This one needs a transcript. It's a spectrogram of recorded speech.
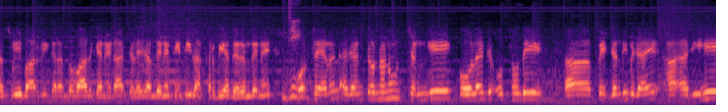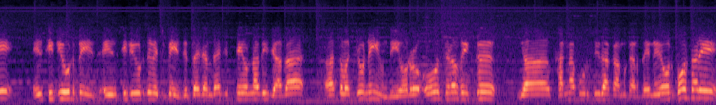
10ਵੀਂ 12ਵੀਂ ਕਰਨ ਤੋਂ ਬਾਅਦ ਕੈਨੇਡਾ ਚਲੇ ਜਾਂਦੇ ਨੇ 30 ਲੱਖ ਰੁਪਇਆ ਦੇ ਦਿੰਦੇ ਨੇ। ਉਹ ਟਰੈਵਲ ਏਜੰਟ ਉਹਨਾਂ ਨੂੰ ਚੰਗੇ ਕਾਲਜ ਉੱਥੋਂ ਦੇ ਭੇਜਣ ਦੀ ਬਜਾਏ ਅਜਿਹੇ ਇੰਸਟੀਚਿਊਟ ਭੇਜ ਇੰਸਟੀਚਿਊਟ ਦੇ ਵਿੱਚ ਭੇਜ ਦਿੱਤਾ ਜਾਂਦਾ ਹੈ ਜਿੱਥੇ ਉਹਨਾਂ ਦੀ ਜ਼ਿਆਦਾ ਤਵੱਜੋ ਨਹੀਂ ਹੁੰਦੀ ਔਰ ਉਹ ਸਿਰਫ ਇੱਕ ਖਾਨਾ ਪੂਰਤੀ ਦਾ ਕੰਮ ਕਰਦੇ ਨੇ ਔਰ ਬਹੁਤ ਸਾਰੇ।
